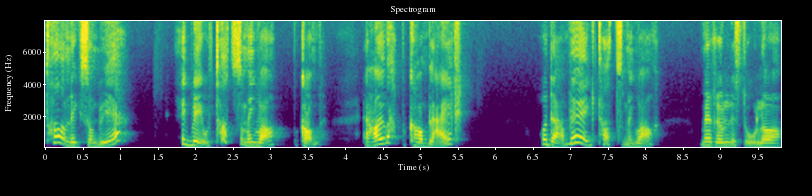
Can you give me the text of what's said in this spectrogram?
tar deg som du er. Jeg ble jo tatt som jeg var på KAB. Jeg har jo vært på KAB-leir, og der ble jeg tatt som jeg var. Med rullestol og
